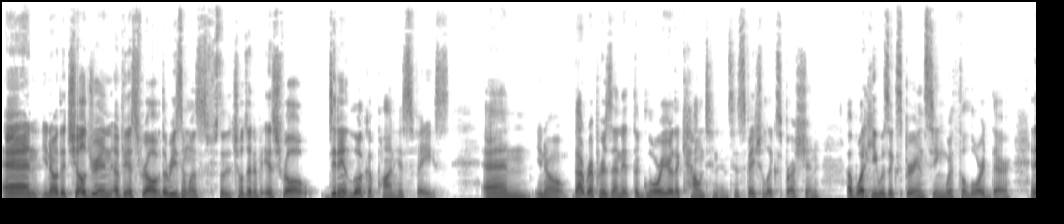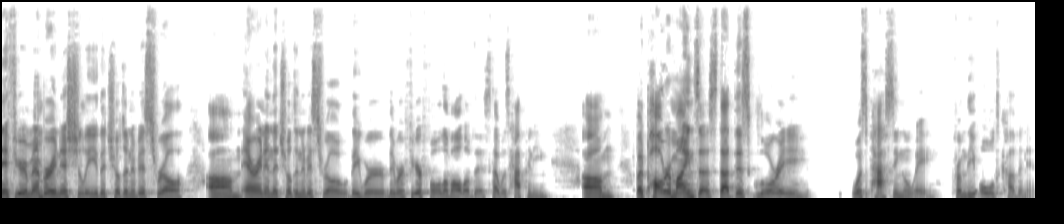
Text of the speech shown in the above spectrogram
And, you know, the children of Israel, the reason was so the children of Israel didn't look upon his face. And you know that represented the glory or the countenance his facial expression of what he was experiencing with the lord there. And if you remember initially the children of israel um, aaron and the children of israel they were they were fearful of all of this that was happening. Um, but paul reminds us that this glory was passing away from the old covenant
